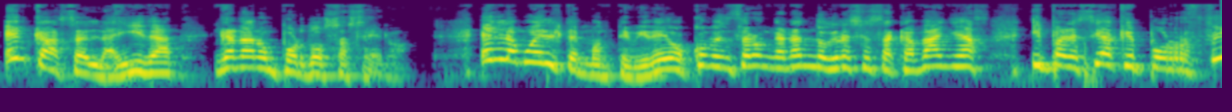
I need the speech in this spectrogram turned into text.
En casa, en la ida, ganaron por 2 a 0. En la vuelta en Montevideo comenzaron ganando gracias a Cabañas y parecía que por fin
